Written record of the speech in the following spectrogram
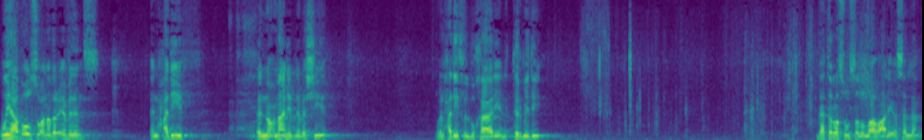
we have also another evidence in hadith النعمان ibn Bashir والحديث في البخاري and الترمذي that the Rasul صلى الله عليه وسلم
